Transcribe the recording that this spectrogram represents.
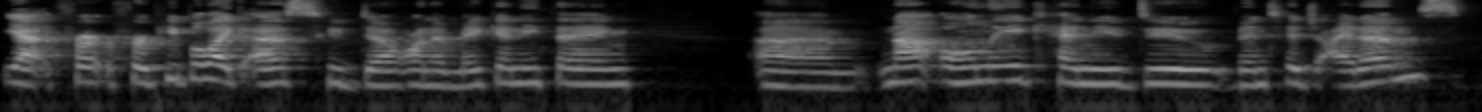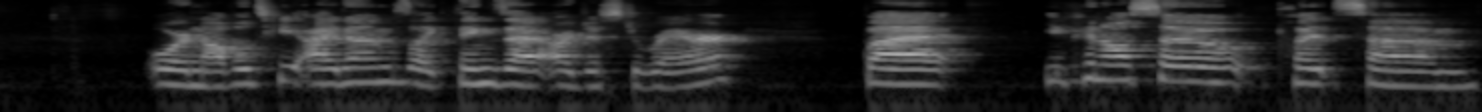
yeah, for, for people like us who don't want to make anything, um, not only can you do vintage items or novelty items, like things that are just rare, but you can also put some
